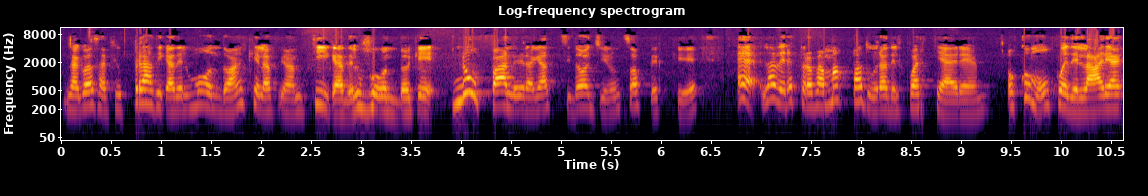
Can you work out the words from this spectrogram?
la cosa più pratica del mondo, anche la più antica del mondo, che non fanno i ragazzi d'oggi, non so perché, è la vera e propria mappatura del quartiere o comunque dell'area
